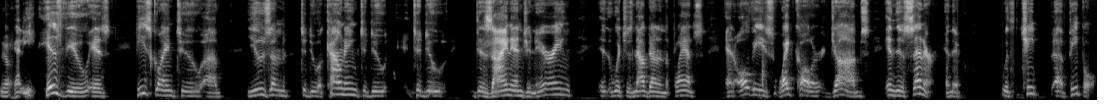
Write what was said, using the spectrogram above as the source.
Yeah. And he, his view is he's going to uh, use them to do accounting, to do to do design engineering, which is now done in the plants, and all these white collar jobs in this center, and they're with cheap uh, people.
